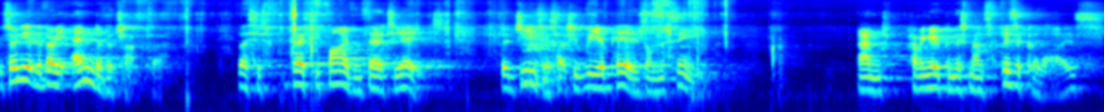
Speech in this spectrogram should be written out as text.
It's only at the very end of the chapter, verses 35 and 38, that Jesus actually reappears on the scene. And having opened this man's physical eyes,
